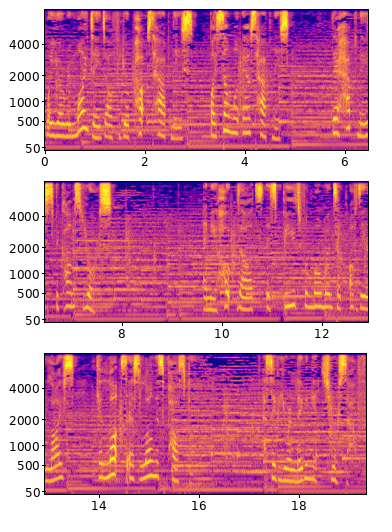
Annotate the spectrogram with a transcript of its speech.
when you're reminded of your past happiness by someone else's happiness, their happiness becomes yours. And you hope that this beautiful moment of their lives can last as long as possible, as if you are living it yourself.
